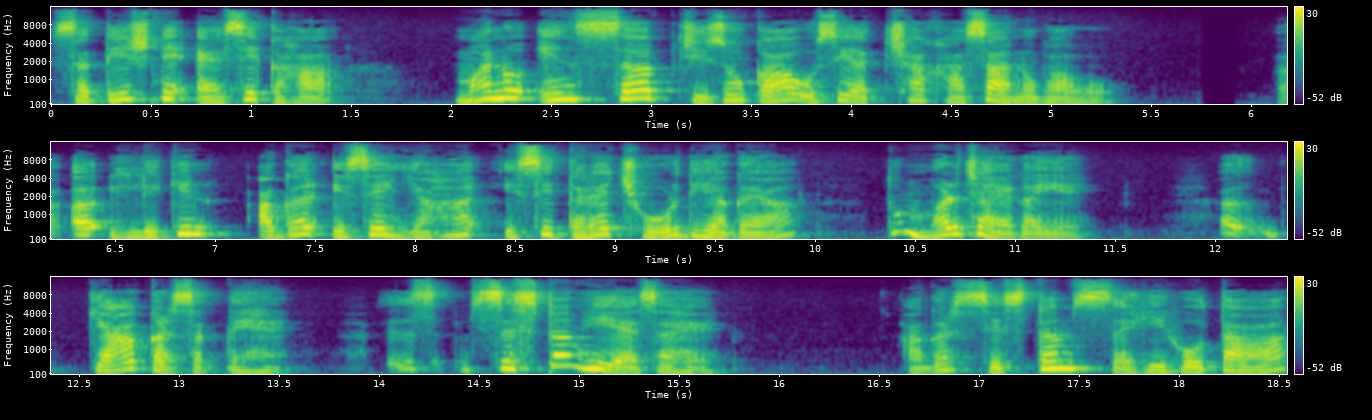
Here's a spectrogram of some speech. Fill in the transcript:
सतीश ने ऐसे कहा मानो इन सब चीज़ों का उसे अच्छा खासा अनुभव हो। आ, लेकिन अगर इसे यहाँ इसी तरह छोड़ दिया गया तो मर जाएगा ये। आ, क्या कर सकते हैं? सिस्टम ही ऐसा है। अगर सिस्टम सही होता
